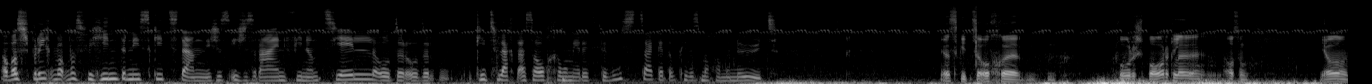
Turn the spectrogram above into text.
Aber was, sprich, was für Hindernisse gibt es dann? Ist es, ist es rein finanziell oder, oder gibt es vielleicht auch Sachen, wo wir jetzt bewusst sagen, okay, das machen wir nicht? Ja, es gibt Sachen, vor Spargeln, also ja,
